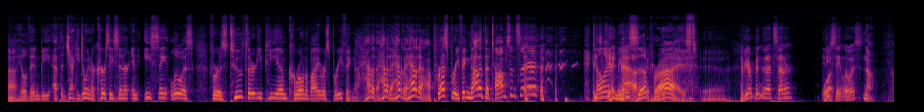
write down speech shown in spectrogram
Uh, he'll then be at the Jackie Joyner Kersee Center in East St. Louis for his 2:30 p.m. coronavirus briefing. A habit, a habit, a habit, a habit, a press briefing, not at the Thompson Center. Color me out. surprised. yeah. Have you ever been to that center? In? East St. Louis? No. no.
